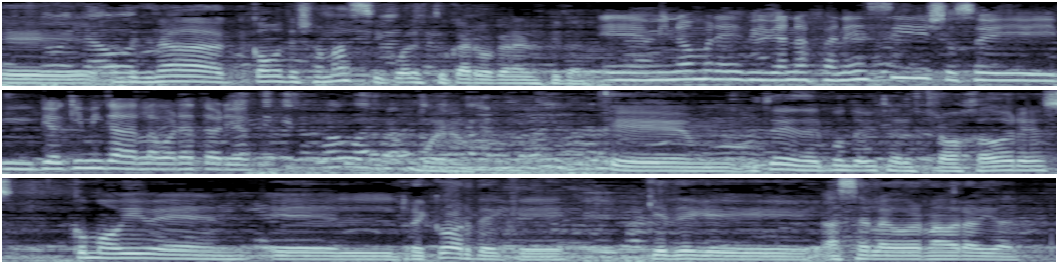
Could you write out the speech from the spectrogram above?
Eh, antes que nada, ¿cómo te llamas y cuál es tu cargo acá en el hospital? Eh, mi nombre es Viviana Fanesi, yo soy bioquímica del laboratorio. Bueno, eh, ustedes desde el punto de vista de los trabajadores, ¿cómo viven el recorte que, que tiene que hacer la gobernadora Vidal?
